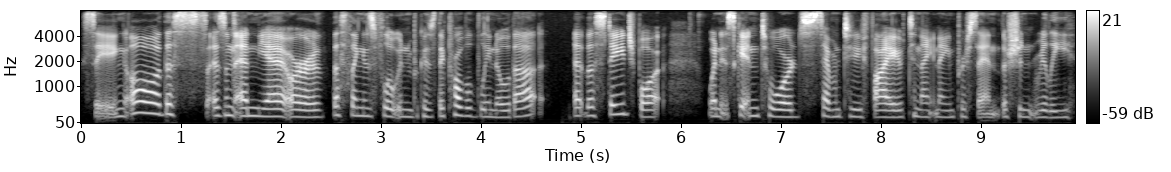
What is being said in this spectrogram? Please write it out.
saying, oh, this isn't in yet or this thing is floating because they probably know that at this stage. But when it's getting towards 75 to 99%, there shouldn't really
